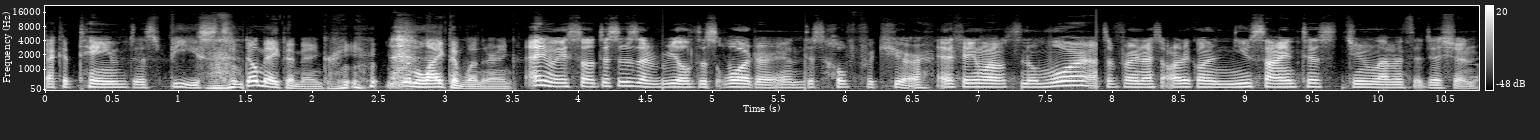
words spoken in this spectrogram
that could tame this beast. Don't make them angry. you wouldn't like them when they're angry. Anyway, so this is a real disorder and this hope for cure. And if anyone wants to know more, it's a very nice article in New Scientist, June 11th edition.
